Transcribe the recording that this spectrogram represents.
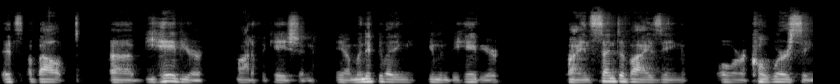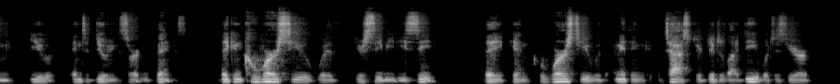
It's about, uh, behavior modification, you know, manipulating human behavior by incentivizing or coercing you into doing certain things. They can coerce you with your CBDC. They can coerce you with anything attached to your digital ID, which is your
